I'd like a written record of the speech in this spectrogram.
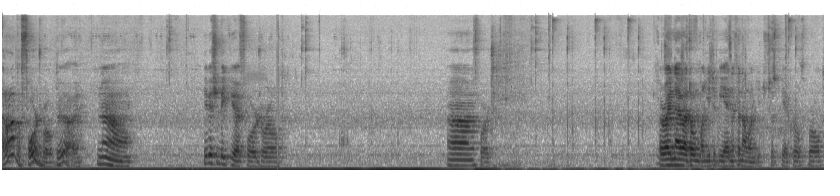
I don't have a forge world, do I? No. Maybe I should make you a forge world. Um, forge. But right now, I don't want you to be anything. I want you to just be a growth world.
